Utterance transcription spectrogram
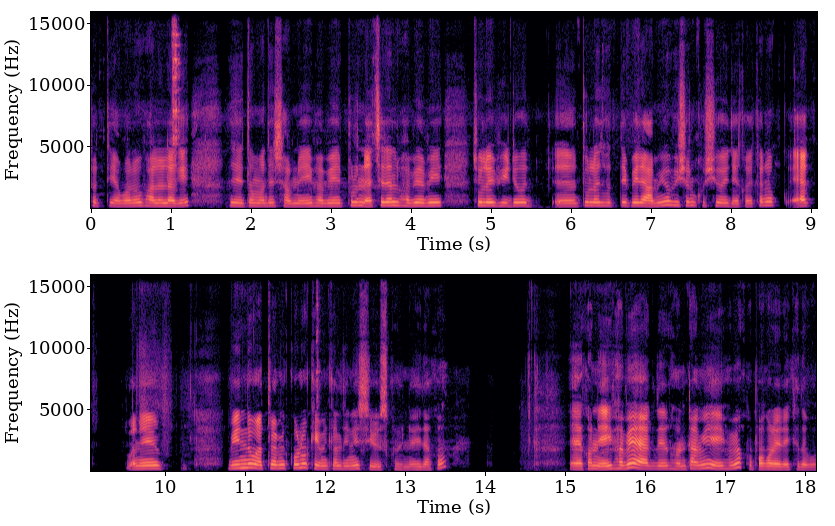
সত্যি আমারও ভালো লাগে যে তোমাদের সামনে এইভাবে, পুরো ন্যাচারালভাবে আমি চুলের ভিডিও তুলে ধরতে পেরে আমিও ভীষণ খুশি হই। দেখো, এখানে এক মানে বিন্দু মাত্র আমি কোনো কেমিক্যাল জিনিস ইউজ করি না এই দেখো। এখন এইভাবে এক দেড় ঘণ্টা আমি এইভাবে খোপা করে রেখে দেবো।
